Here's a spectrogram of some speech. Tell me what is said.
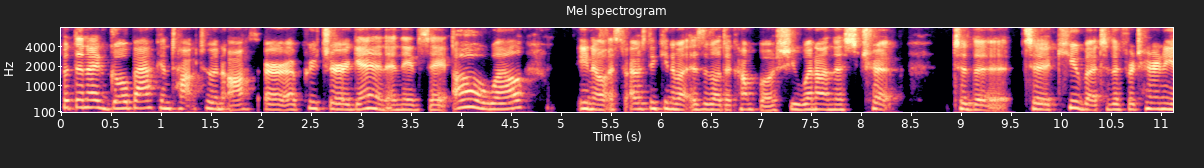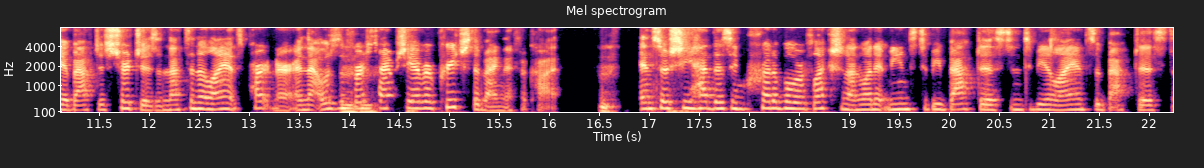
But then I'd go back and talk to an author or a preacher again, and they'd say, oh, well, you know, I was thinking about Isabel de Campos. She went on this trip to the to Cuba to the Fraternity of Baptist Churches, and that's an alliance partner. And that was the mm-hmm. first time she ever preached the Magnificat. Mm-hmm. And so she had this incredible reflection on what it means to be Baptist and to be Alliance of Baptist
